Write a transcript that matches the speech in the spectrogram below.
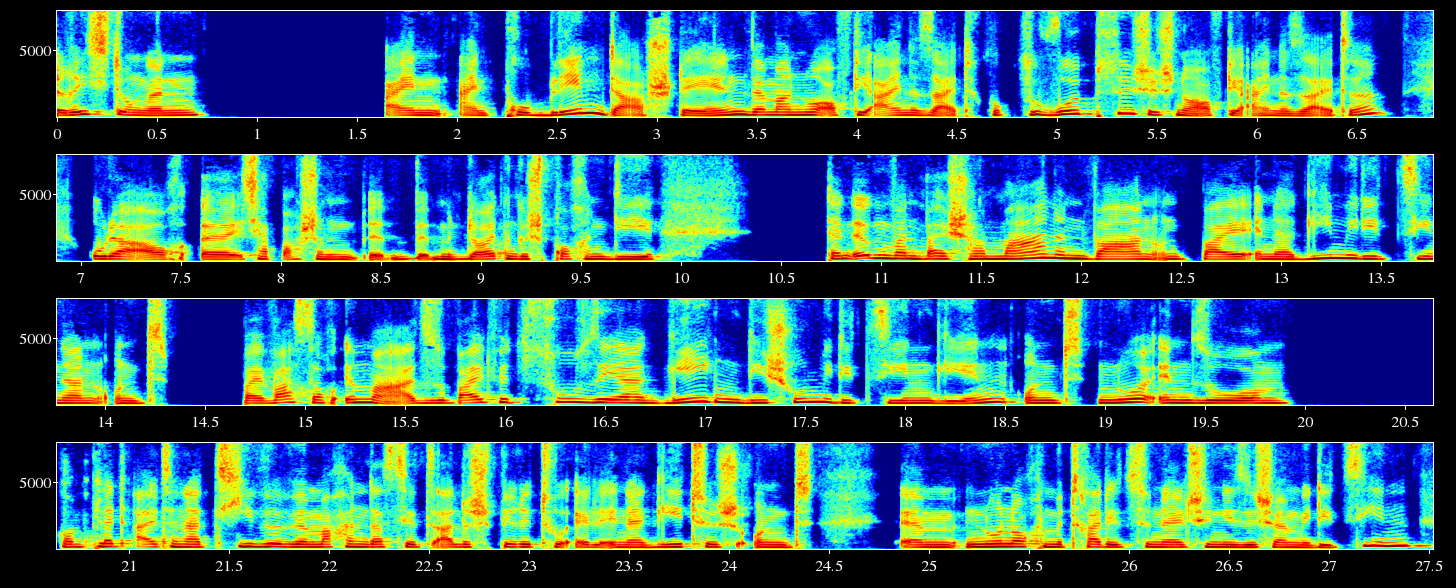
Richtungen ein, ein Problem darstellen, wenn man nur auf die eine Seite guckt, sowohl psychisch nur auf die eine Seite oder auch, äh, ich habe auch schon äh, mit Leuten gesprochen, die dann irgendwann bei Schamanen waren und bei Energiemedizinern und bei was auch immer. Also sobald wir zu sehr gegen die Schulmedizin gehen und nur in so komplett alternative, wir machen das jetzt alles spirituell, energetisch und ähm, nur noch mit traditionell chinesischer Medizin,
